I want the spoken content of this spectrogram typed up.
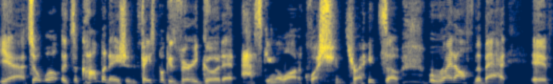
Yeah. So, well, it's a combination. Facebook is very good at asking a lot of questions, right? So, right off the bat, if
